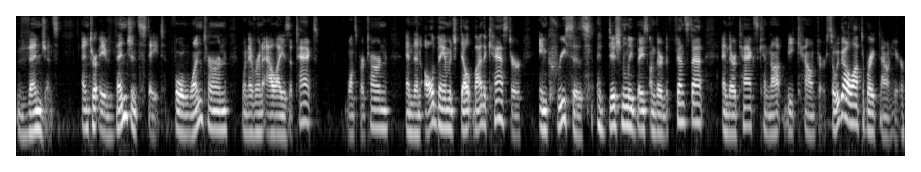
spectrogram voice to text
Vengeance. Enter a Vengeance state for one turn whenever an ally is attacked, once per turn, and then all damage dealt by the caster increases additionally based on their defense stat, and their attacks cannot be countered. So we've got a lot to break down here.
